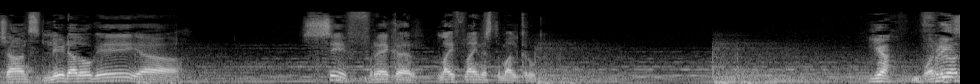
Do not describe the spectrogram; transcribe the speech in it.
चांस ले डालोगे या सेफ़ रहकर लाइफलाइन इस्तेमाल करोगे? Yeah. One or Freeze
